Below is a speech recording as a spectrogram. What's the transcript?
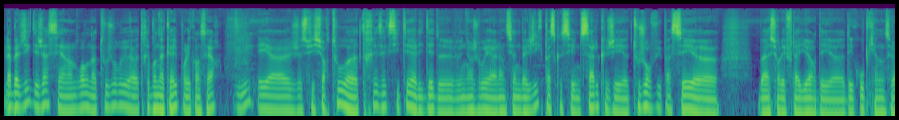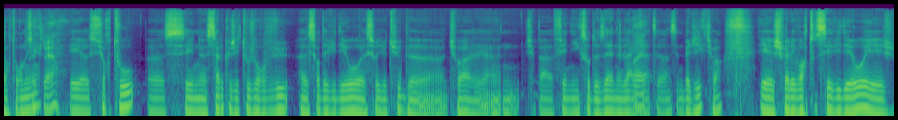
La Belgique, déjà, c'est un endroit où on a toujours eu euh, très bon accueil pour les concerts. Mhm. Et euh, je suis surtout euh, très excité à l'idée de venir jouer à l'ancienne Belgique parce que c'est une salle que j'ai toujours vu passer bah, sur les flyers des, euh, des groupes qui annonçaient leur C'est tournée. clair. Et euh, surtout, euh, c'est une salle que j'ai toujours vue euh, sur des vidéos euh, sur YouTube. euh, tu vois, euh, je sais pas, Phoenix, O2N, Live Ouais. at Ancienne Belgique, tu vois. Et je suis allé voir toutes ces vidéos et je,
